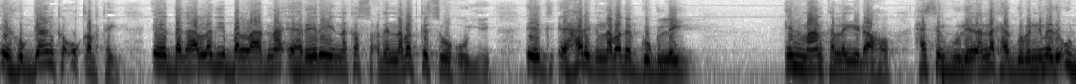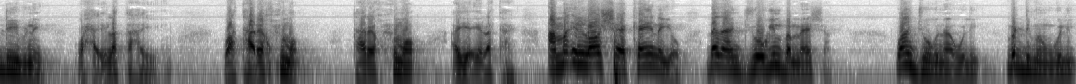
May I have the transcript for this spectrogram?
ee hogaanka u qabtay ee dagaaladii ballaadhnaa ee hareeraheena ka socday nabad ka soo hooyey ee harig nabada goglay in maanta la yidhaaho xasan guuleed annagaa gobonimada u dhiibnay waxay ila tahay. Waa taariikh xumo taariikh xumo ayay ila tahay. Ama in loo sheekaynayo dad aan jooginba meesha. Waan joognaa weli ma dhiman weli.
